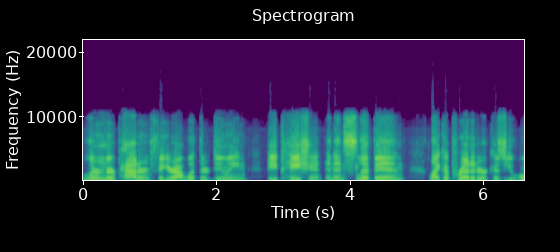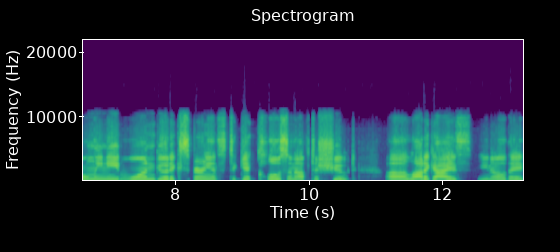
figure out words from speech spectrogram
learn their pattern, figure out what they're doing, be patient, and then slip in like a predator because you only need one good experience to get close enough to shoot. A lot of guys, you know, they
